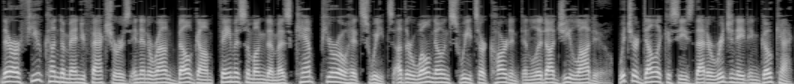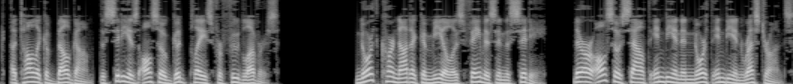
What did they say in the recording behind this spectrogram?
There are few kunda manufacturers in and around Belgaum, famous among them is Camp Purohit sweets Other well-known sweets are Kardant and Ladaji Ladu, which are delicacies that originate in Gokak, a taluk of Belgaum. The city is also good place for food lovers. North Karnataka meal is famous in the city. There are also South Indian and North Indian restaurants.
